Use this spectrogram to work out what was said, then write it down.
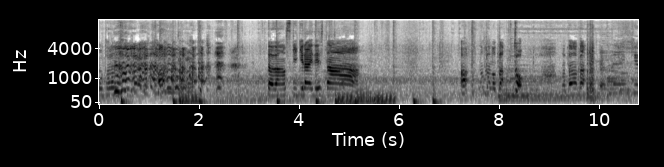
おおただの好き嫌いたただの好き嫌いでした。あ乗った乗った。そう。乗った乗った。Thank you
